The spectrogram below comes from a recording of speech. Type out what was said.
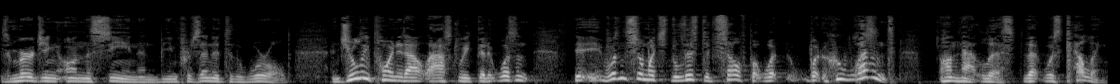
is emerging on the scene and being presented to the world. And Julie pointed out last week that it wasn't, it wasn't so much the list itself, but what, but who wasn't on that list that was telling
